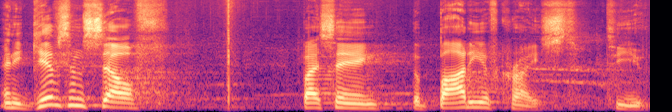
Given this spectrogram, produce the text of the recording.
And he gives himself by saying, the body of Christ to you.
